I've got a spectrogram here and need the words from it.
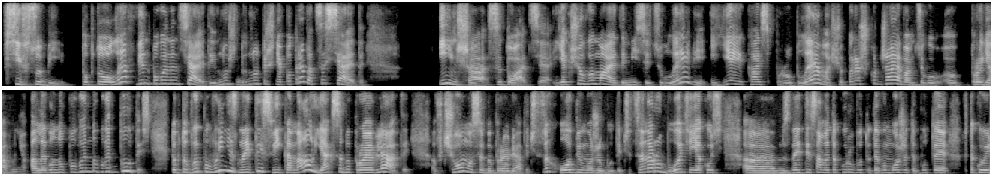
Всі в собі. Тобто лев він повинен сяяти, і внутрішня потреба це сяяти. Інша ситуація, якщо ви маєте місяць у леві і є якась проблема, що перешкоджає вам цього е, проявленню, але воно повинно відбутись. Тобто ви повинні знайти свій канал, як себе проявляти, в чому себе проявляти, чи це хобі може бути, чи це на роботі якось е, знайти саме таку роботу, де ви можете бути в такої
